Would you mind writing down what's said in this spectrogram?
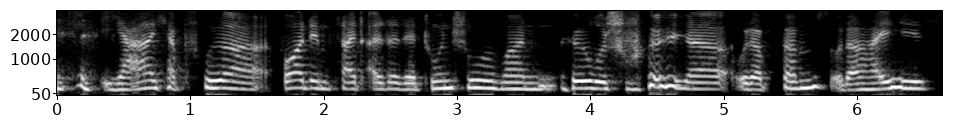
ja, ich habe früher vor dem Zeitalter der Turnschuhe waren höhere Schuhe ja oder Pumps oder High Heels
